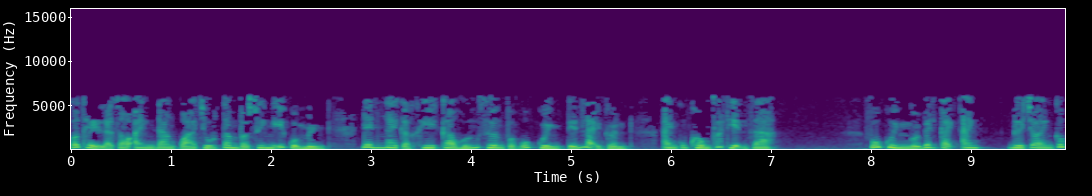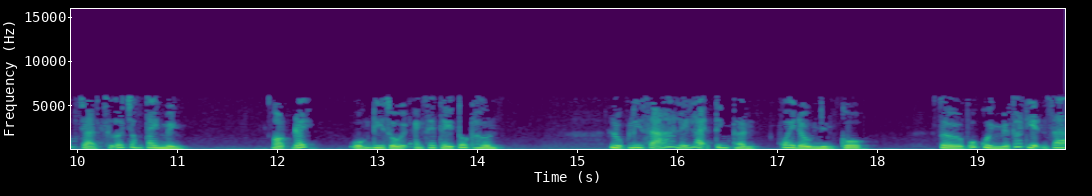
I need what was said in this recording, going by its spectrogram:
Có thể là do anh đang quá chú tâm vào suy nghĩ của mình, nên ngay cả khi Cao Hướng Dương và Vũ Quỳnh tiến lại gần, anh cũng không phát hiện ra. Vũ Quỳnh ngồi bên cạnh anh, đưa cho anh cốc trà sữa trong tay mình. Ngọt đấy, uống đi rồi anh sẽ thấy tốt hơn. Lục ly giã lấy lại tinh thần, quay đầu nhìn cô. Giờ Vũ Quỳnh mới phát hiện ra,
